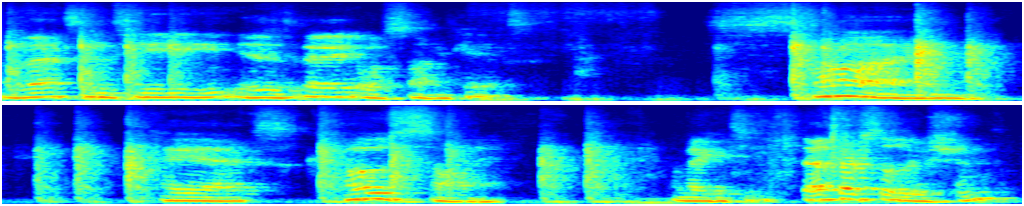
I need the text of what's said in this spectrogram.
of x and t is a, oh, sine kx. Sine kx cosine omega t. That's our solution.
